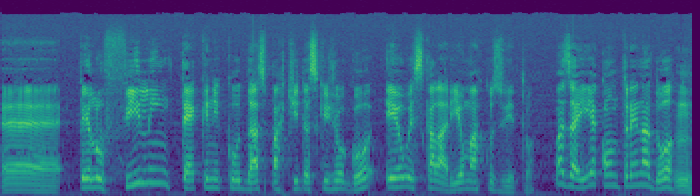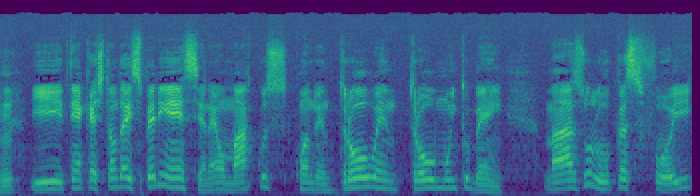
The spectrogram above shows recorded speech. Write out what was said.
É, pelo feeling técnico das partidas que jogou, eu escalaria o Marcos Vitor. Mas aí é com o treinador. Uhum. E tem a questão da experiência, né? O Marcos, quando entrou, entrou muito bem. Mas o Lucas foi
